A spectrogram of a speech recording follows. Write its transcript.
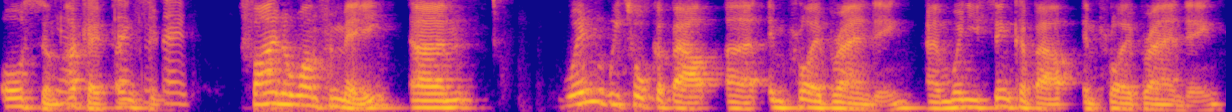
Awesome. Yeah, okay, thank definitely. you. Final one for me. Um, when we talk about uh, employer branding and when you think about employer branding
